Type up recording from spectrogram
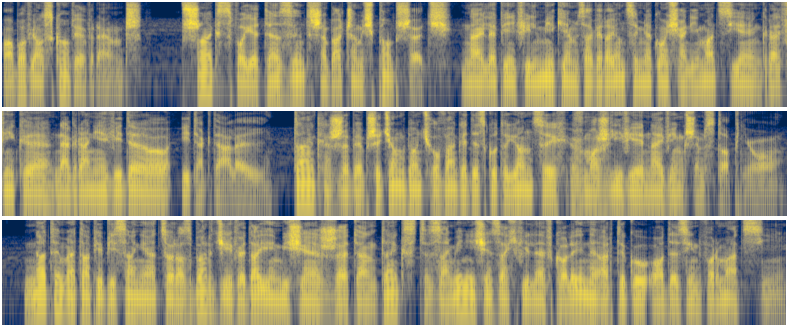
obowiązkowy wręcz. Wszak swoje tezy trzeba czymś poprzeć. Najlepiej filmikiem zawierającym jakąś animację, grafikę, nagranie wideo itd. Tak żeby przyciągnąć uwagę dyskutujących w możliwie największym stopniu. Na tym etapie pisania coraz bardziej wydaje mi się, że ten tekst zamieni się za chwilę w kolejny artykuł o dezinformacji.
